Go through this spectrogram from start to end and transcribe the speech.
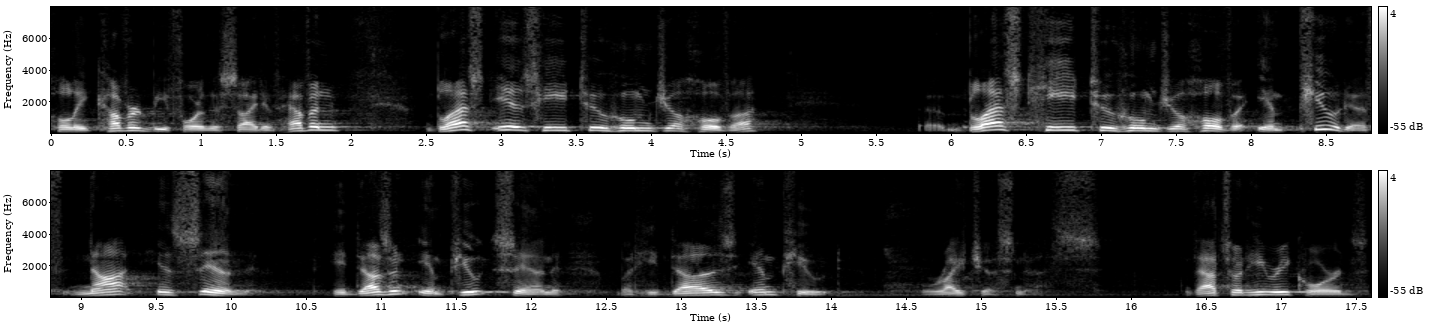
wholly covered before the sight of heaven. Blessed is he to whom Jehovah, blessed he to whom Jehovah imputeth not his sin. He doesn't impute sin, but he does impute righteousness. That's what he records.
